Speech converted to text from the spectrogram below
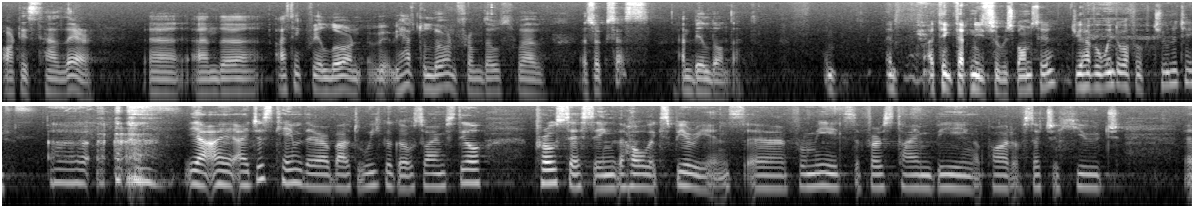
artists have there. Uh, and uh, I think we learn. We have to learn from those who have a success and build on that. And, and I think that needs a response here. Do you have a window of opportunity? Uh, yeah, I, I, just came there about a week ago, so I'm still processing the whole experience. Uh, for me, it's the first time being a part of such a huge uh,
